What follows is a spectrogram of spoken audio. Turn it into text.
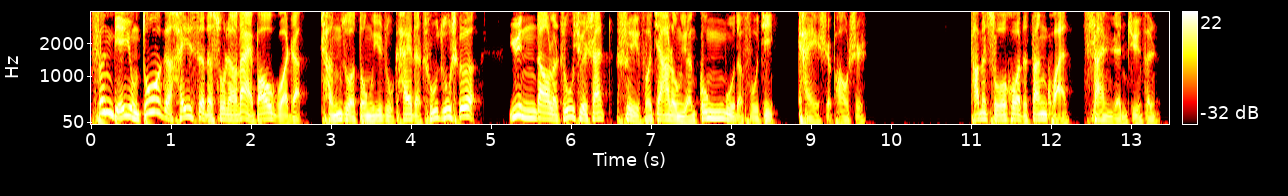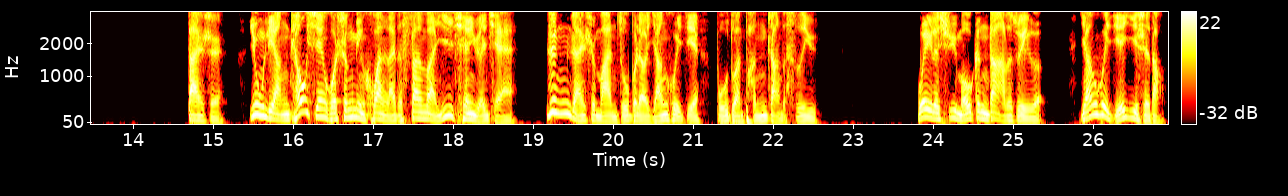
分别用多个黑色的塑料袋包裹着，乘坐董玉柱开的出租车，运到了朱雀山睡佛家龙园公墓的附近，开始抛尸。他们所获的赃款三人均分，但是。用两条鲜活生命换来的三万一千元钱，仍然是满足不了杨慧杰不断膨胀的私欲。为了蓄谋更大的罪恶，杨慧杰意识到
